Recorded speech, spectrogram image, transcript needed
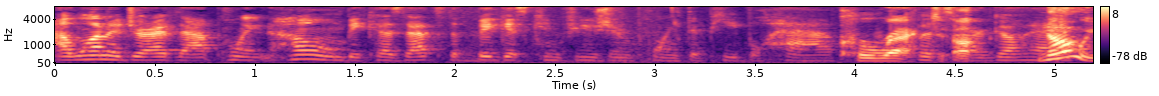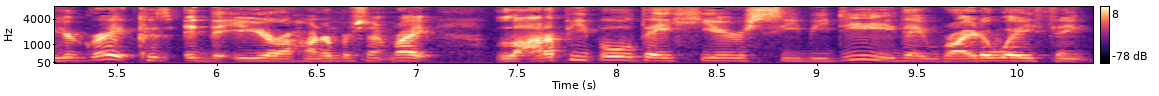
I want to drive that point home because that's the biggest confusion point that people have. Correct. But sorry, Uh, go ahead. No, you're great because you're 100% right. A lot of people, they hear CBD, they right away think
